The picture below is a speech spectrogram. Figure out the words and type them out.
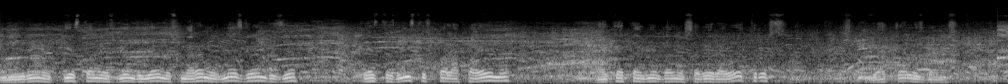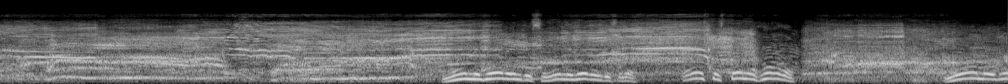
Miren, aquí estamos viendo ya unos marranos más grandes ya. Estos listos para la faena. Acá también vamos a ver a otros. Y acá les vamos. No me lleven, dice, no me lleven, dice. Ve. Este está enojado. No me dice.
